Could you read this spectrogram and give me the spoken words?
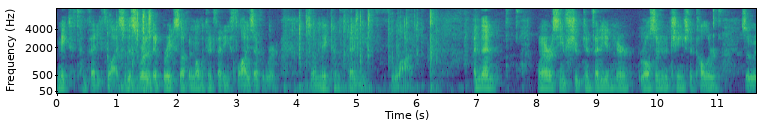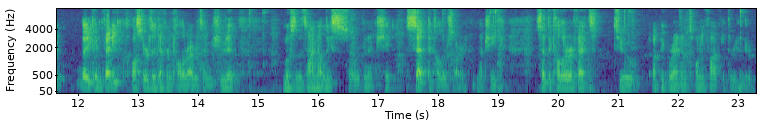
make confetti fly. So this is where it breaks up and all the confetti flies everywhere. So make confetti fly. And then when I receive shoot confetti in here, we're also going to change the color. So it, the confetti cluster is a different color every time you shoot it. Most of the time at least. So we're going to set the color, sorry, not change. Set the color effect to a pick random 25 to 300.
